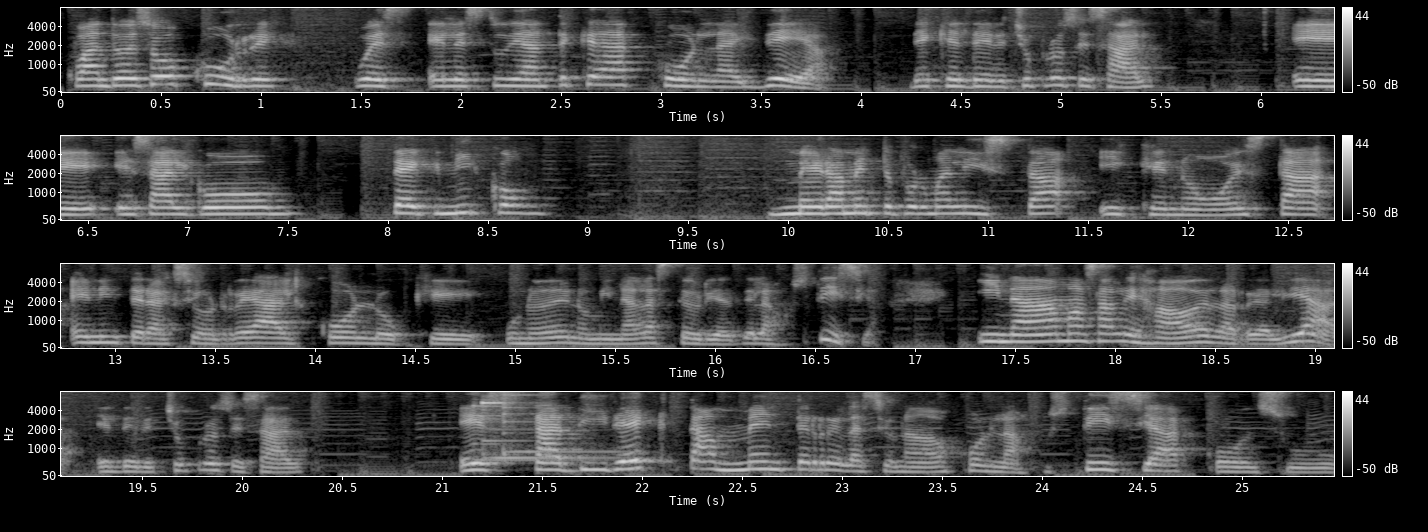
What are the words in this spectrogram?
Cuando eso ocurre, pues el estudiante queda con la idea de que el derecho procesal eh, es algo técnico, meramente formalista y que no está en interacción real con lo que uno denomina las teorías de la justicia. Y nada más alejado de la realidad. El derecho procesal está directamente relacionado con la justicia, con, su,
